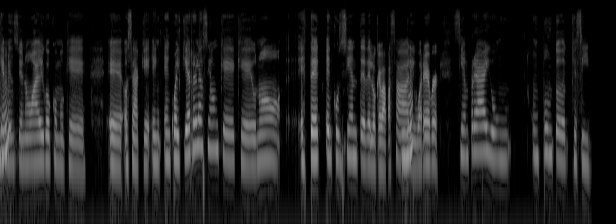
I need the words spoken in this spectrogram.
que mencionó algo como que, eh, o sea, que en, en cualquier relación que, que, uno esté consciente de lo que va a pasar y whatever, siempre hay un, un punto que si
